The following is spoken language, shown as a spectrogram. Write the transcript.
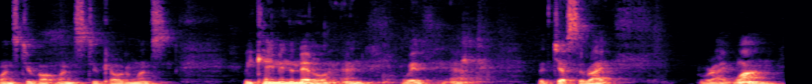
one's too hot, one's too cold, and once we came in the middle, and with uh, with just the right right one.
